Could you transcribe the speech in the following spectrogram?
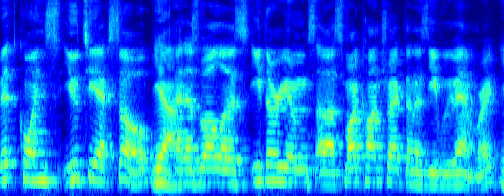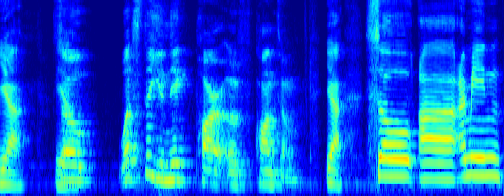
Bitcoin's UTXO Yeah. and as well as Ethereum's uh, smart contract and as EVM, right? Yeah. yeah. What's the unique part of Quantum? Yeah. So uh, I mean,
